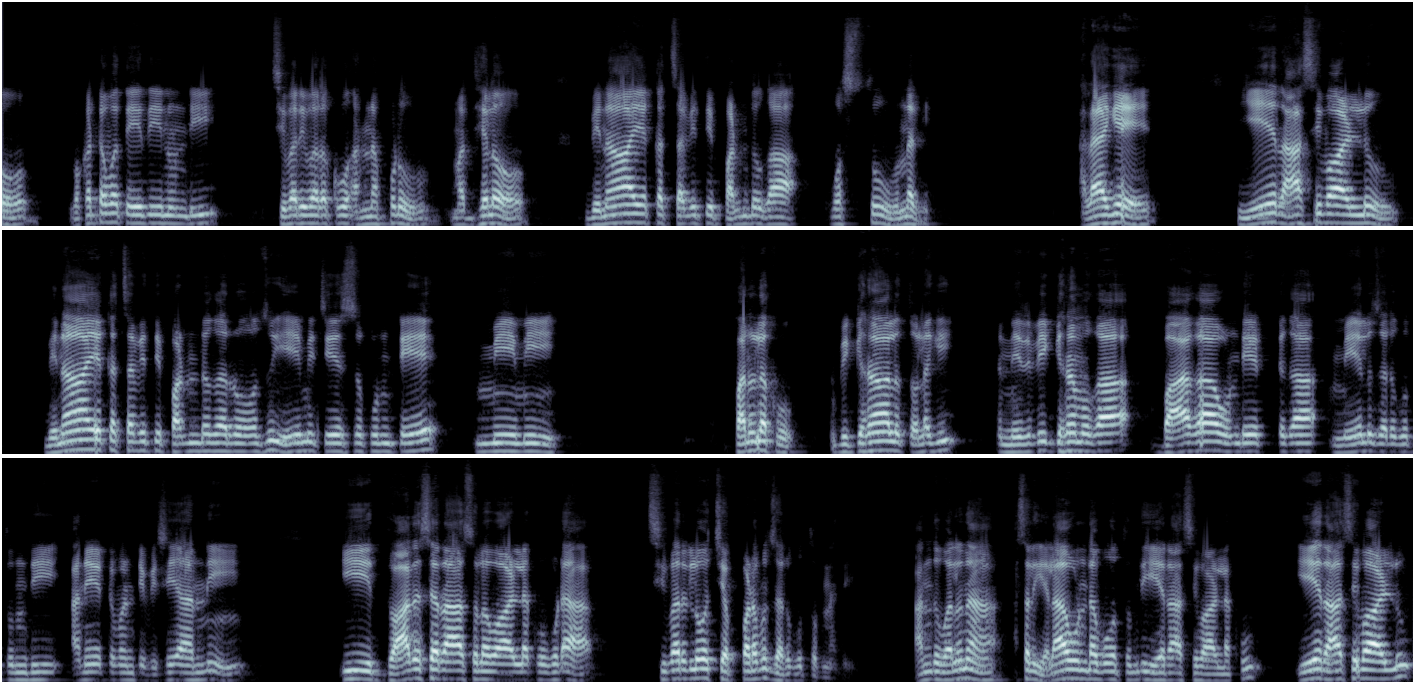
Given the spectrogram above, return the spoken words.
ఒకటవ తేదీ నుండి చివరి వరకు అన్నప్పుడు మధ్యలో వినాయక చవితి పండుగ వస్తూ ఉన్నది. అలాగే ఏ రాశి వాళ్ళు వినాయక చవితి పండుగ రోజు ఏమి చేసుకుంటే మీ మీ పనులకు విఘ్నాలు తొలగి నిర్విఘ్నముగా బాగా ఉండేట్టుగా మేలు జరుగుతుంది అనేటువంటి విషయాన్ని ఈ ద్వాదశ రాసుల వాళ్ళకు కూడా చివరిలో చెప్పడము జరుగుతున్నది. అందువలన అసలు ఎలా ఉండబోతుంది ఏ రాశి వాళ్ళకు? ఏ రాశి వాళ్ళు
